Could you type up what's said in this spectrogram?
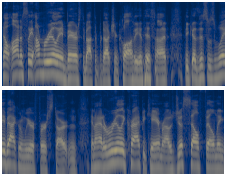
Now, honestly, I'm really embarrassed about the production quality of this hunt because this was way back when we were first starting, and I had a really crappy camera. I was just self-filming.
